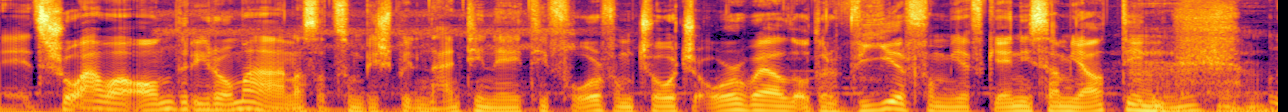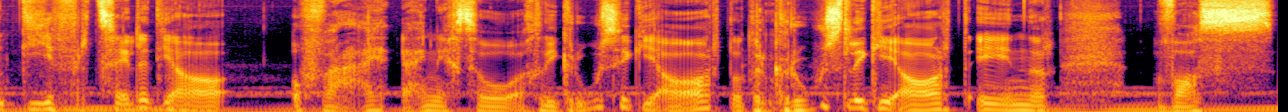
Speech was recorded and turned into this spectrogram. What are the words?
jetzt schon auch an andere Romane, also zum Beispiel 1984 von George Orwell oder Wir von Evgeny Samyatin. Mhm, mhm, und die erzählen ja auf eigentlich so ein bisschen grusige Art oder gruselige Art eher, was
